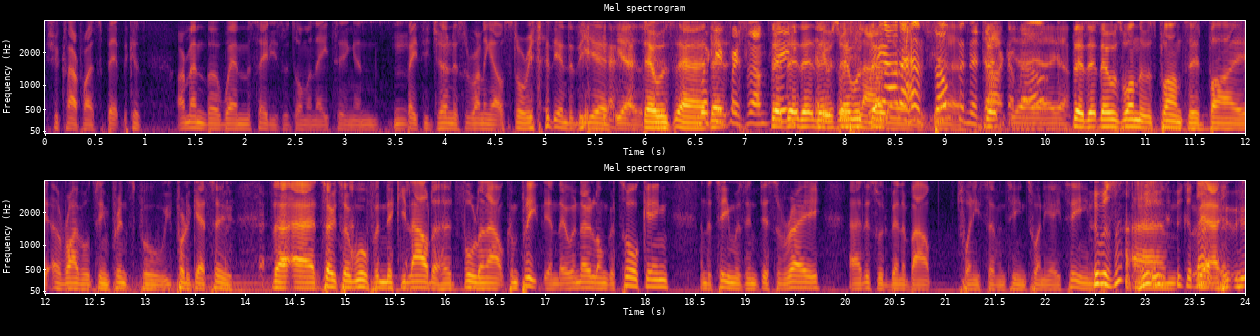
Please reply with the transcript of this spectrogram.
should clarify this a bit because I remember when Mercedes were dominating and Mm. basically journalists were running out of stories at the end of the year. Yeah, that's there true. was uh, Looking there- for something? there- there- there- it was there was- We ought to have something to talk yeah, about. Yeah, yeah, There, there- there was one that was planted by a rival team principal. You probably guess who. that uh, Toto Wolff and Niki Lauda had fallen out completely, and they were no longer talking, and the team was in disarray. Uh, this would have been about 2017, 2018. Who was that? Who- who could that yeah, have who,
